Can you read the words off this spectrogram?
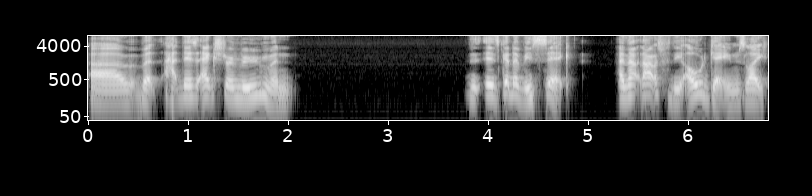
Uh, but this extra movement is going to be sick. And that, that was for the old games. Like,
